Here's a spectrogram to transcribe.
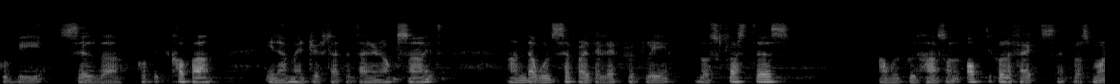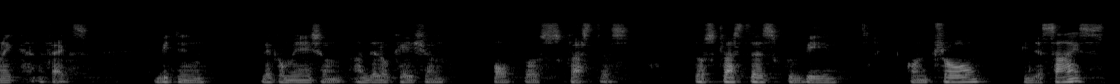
could be silver, could be copper in a matrix like titanium oxide, and that will separate electrically those clusters, and we could have some optical effects, plasmonic effects, between the combination and the location of those clusters. Those clusters could be controlled in the size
